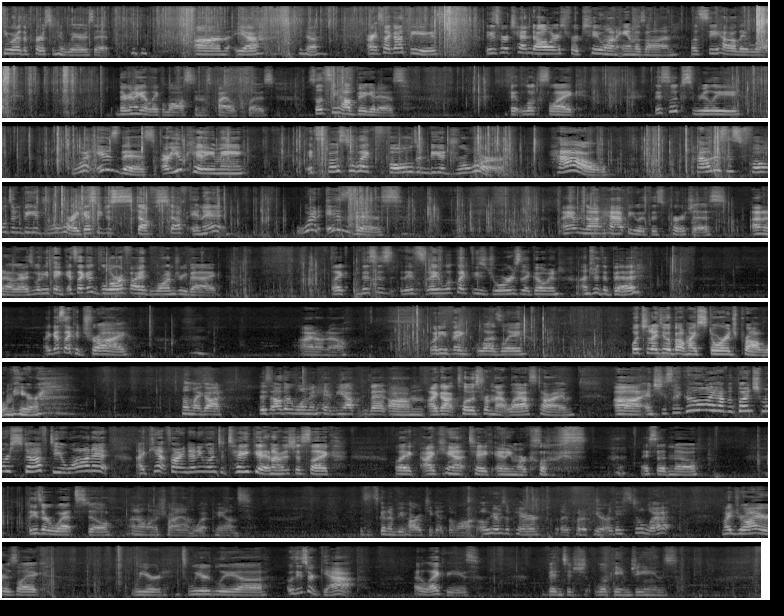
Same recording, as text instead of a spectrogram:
You are the person who wears it. um, yeah, yeah. All right, so I got these. These were $10 for two on Amazon. Let's see how they look. They're gonna get like lost in this pile of clothes. So let's see how big it is. If it looks like, this looks really, what is this? Are you kidding me? It's supposed to like fold and be a drawer. How? How does this fold and be a drawer? I guess you just stuff stuff in it? What is this? I am not happy with this purchase. I don't know, guys. What do you think? It's like a glorified laundry bag. Like, this is, it's, they look like these drawers that go in under the bed. I guess I could try. I don't know. What do you think, Leslie? What should I do about my storage problem here? oh my god. This other woman hit me up that um, I got clothes from that last time. Uh, and she's like, oh, I have a bunch more stuff. Do you want it? I can't find anyone to take it. And I was just like, like, I can't take any more clothes. I said no. These are wet still. I don't want to try on wet pants. Because it's going to be hard to get them off. Oh, here's a pair that I put up here. Are they still wet? My dryer is like weird. It's weirdly, uh, oh, these are Gap. I like these vintage looking jeans.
